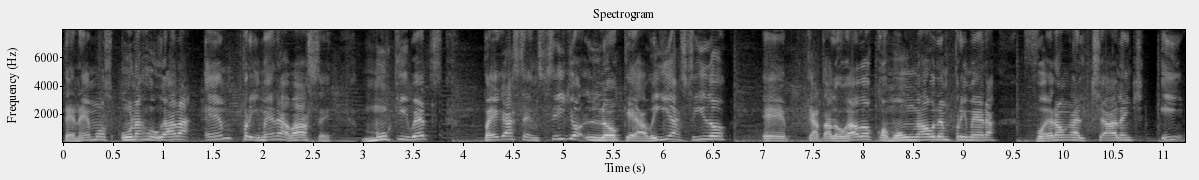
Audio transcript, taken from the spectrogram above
Tenemos una jugada en primera base. Mookie Betts pega sencillo lo que había sido eh, catalogado como un out en primera. Fueron al challenge y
